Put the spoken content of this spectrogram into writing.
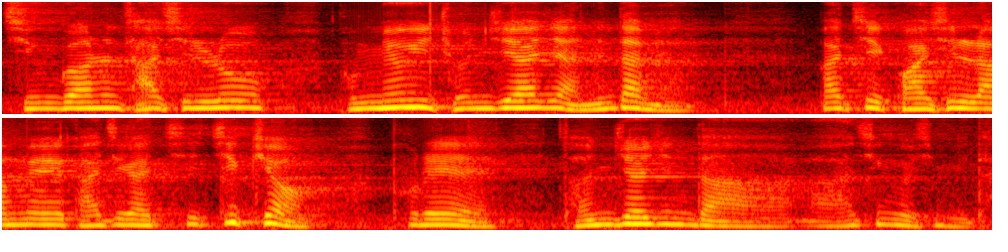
증거하는 사실로 분명히 존재하지 않는다면 마치 과실나무의 가지같이 찍혀 불에 던져진다 하신 것입니다.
